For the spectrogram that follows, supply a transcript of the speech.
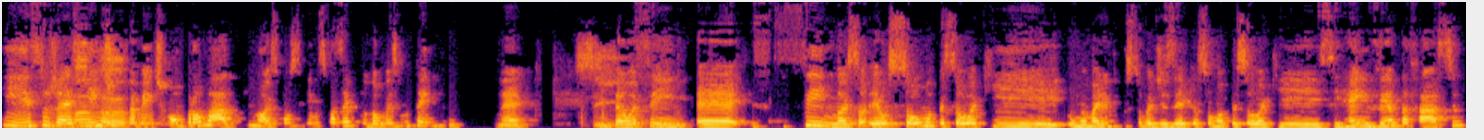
E isso já é uhum. cientificamente comprovado que nós conseguimos fazer tudo ao mesmo tempo, né? Sim. Então, assim, é, sim, nós, eu sou uma pessoa que. O meu marido costuma dizer que eu sou uma pessoa que se reinventa fácil.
